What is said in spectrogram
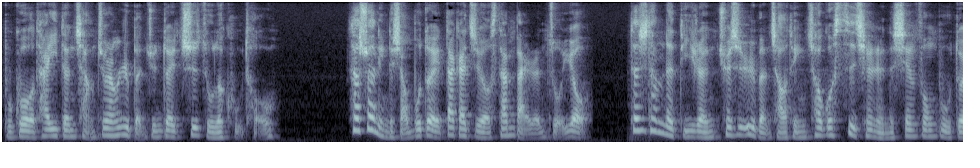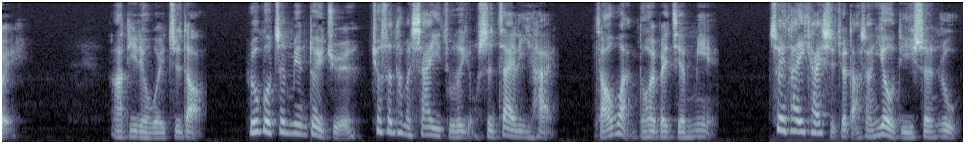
不过他一登场就让日本军队吃足了苦头。他率领的小部队大概只有三百人左右，但是他们的敌人却是日本朝廷超过四千人的先锋部队。阿低留维知道，如果正面对决，就算他们虾夷族的勇士再厉害，早晚都会被歼灭。所以他一开始就打算诱敌深入。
